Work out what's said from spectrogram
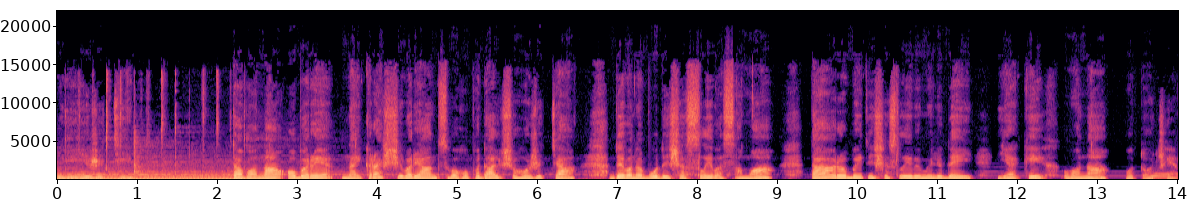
у її житті. Та вона обере найкращий варіант свого подальшого життя, де вона буде щаслива сама та робити щасливими людей, яких вона оточує.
